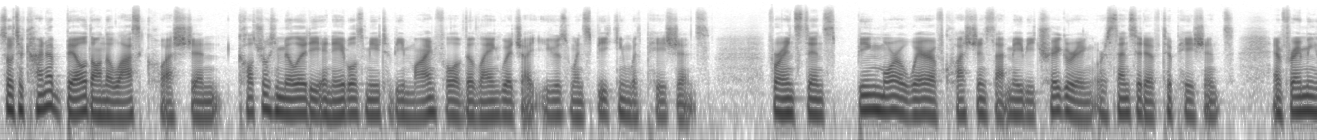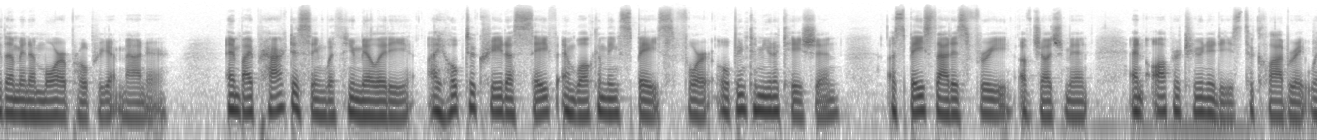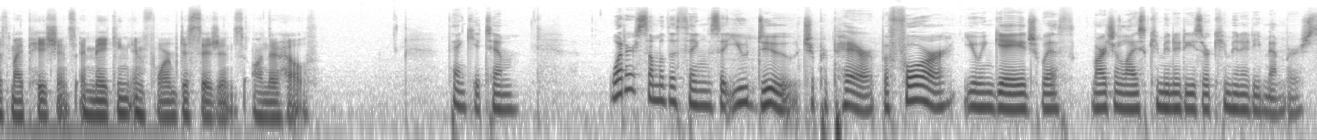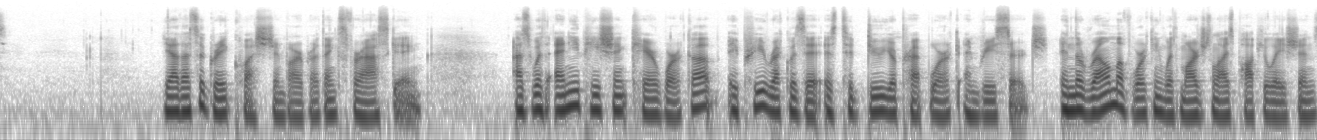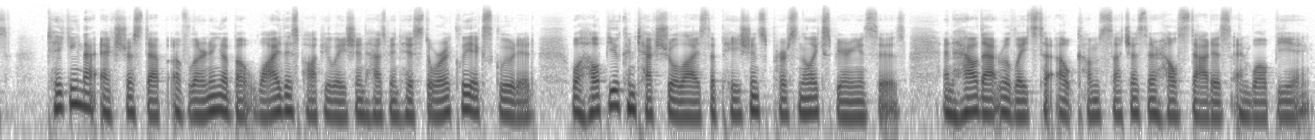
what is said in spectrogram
So, to kind of build on the last question, cultural humility enables me to be mindful of the language I use when speaking with patients. For instance, being more aware of questions that may be triggering or sensitive to patients and framing them in a more appropriate manner. And by practicing with humility, I hope to create a safe and welcoming space for open communication, a space that is free of judgment, and opportunities to collaborate with my patients in making informed decisions on their health. Thank you, Tim. What are some of the things that you do to prepare before you engage with marginalized communities or community members? Yeah, that's a great question, Barbara. Thanks for asking. As with any patient care workup, a prerequisite is to do your prep work and research. In the realm of working with marginalized populations, taking that extra step of learning about why this population has been historically excluded will help you contextualize the patient's personal experiences and how that relates to outcomes such as their health status and well being.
